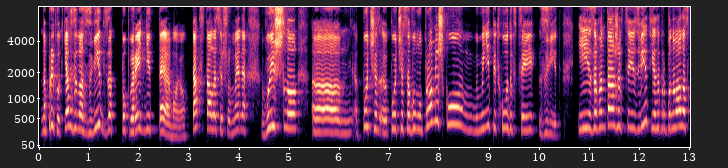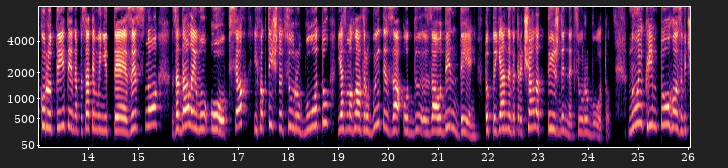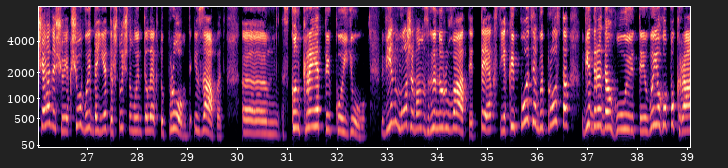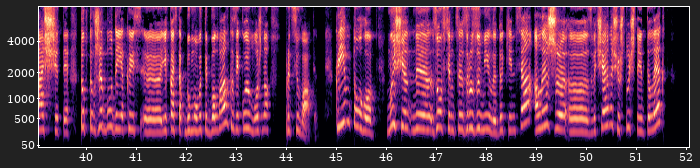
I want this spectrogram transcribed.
наприклад, я взяла звіт за попередньою темою. Так сталося, що в мене вийшло е, по, по часовому проміжку, мені підходив цей звіт. І завантажив цей звіт, я запропонувала скоротити написати мені тезисно, задала йому обсяг, і фактично цю роботу я змогла зробити за, од... за один день. Тобто я не витрачала тиждень на цю роботу. Ну і крім того, звичайно, що якщо ви даєте штучному інтелекту промпт і запит ем, з конкретикою, він може вам згенерувати текст, який потім ви просто відредагуєте, ви його покращите, тобто вже буде якийсь, е, якась, так би мовити, болванка, з якою можна працювати. Крім того, ми ще не зовсім це зрозуміли до кінця, але ж, е, звичайно, що штучний інтелект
